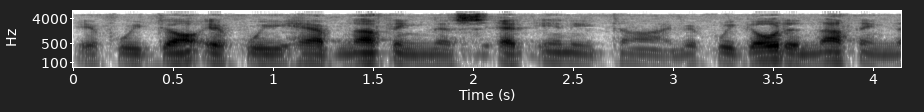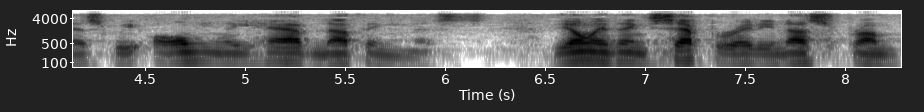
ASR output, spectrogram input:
if we don't, if we have nothingness at any time. If we go to nothingness, we only have nothingness. The only thing separating us from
